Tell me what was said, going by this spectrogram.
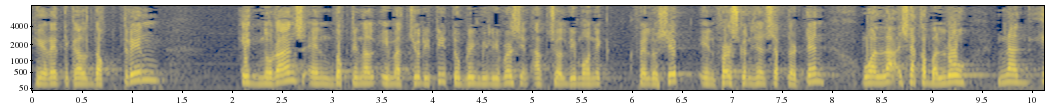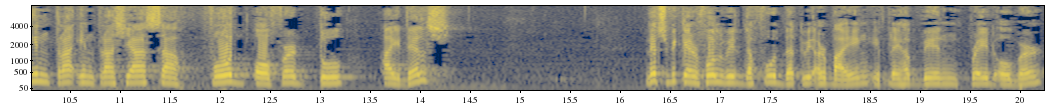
heretical doctrine, ignorance, and doctrinal immaturity to bring believers in actual demonic fellowship. In 1 Corinthians chapter 10, wala siya kabalo, nag-intra-intra siya sa food offered to idols. Let's be careful with the food that we are buying if they have been prayed over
